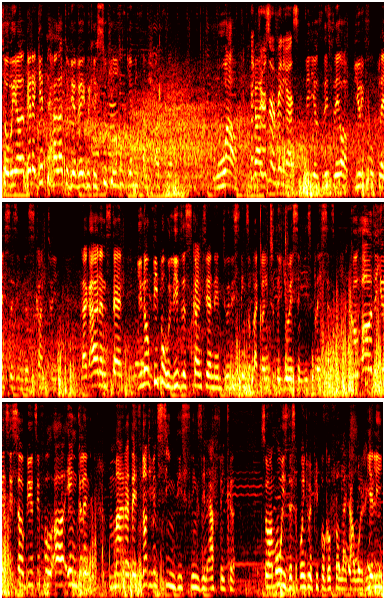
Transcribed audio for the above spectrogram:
so we are gonna get the hell out of here very quickly. Sue, can you just give me some shots here? Wow. Pictures guys, or videos? Videos. This, they are beautiful places in this country. Like I understand, you know, people who leave this country and then do these things of like going to the US in these places, go, oh, the US is so beautiful, oh, England, Mara, they've not even seen these things in Africa. So I'm always disappointed when people go from like our really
